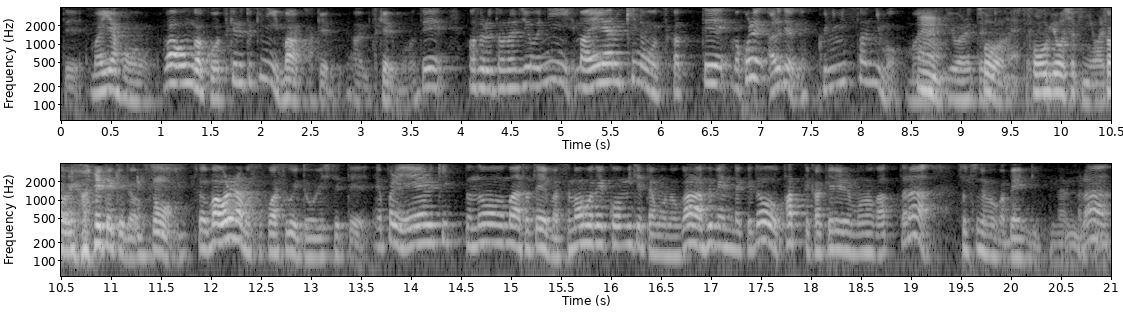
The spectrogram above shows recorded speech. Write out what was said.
てて、まあ、イヤホンは音楽をつけるときにまあかけるつけるもので、まあ、それと同じように、まあ、AR 機能を使って、まあ、これあれだよね。国光さんにもうん。前言われてそうね。創業初期に言われた。そう言われたけど。そう。そうまあ俺らもそこはすごい同意してて。やっぱり AR キットの、まあ、例えばスマホでこう見てたものが不便だけどパッてかけれるものがあったらそっちの方が便利になるから、うん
